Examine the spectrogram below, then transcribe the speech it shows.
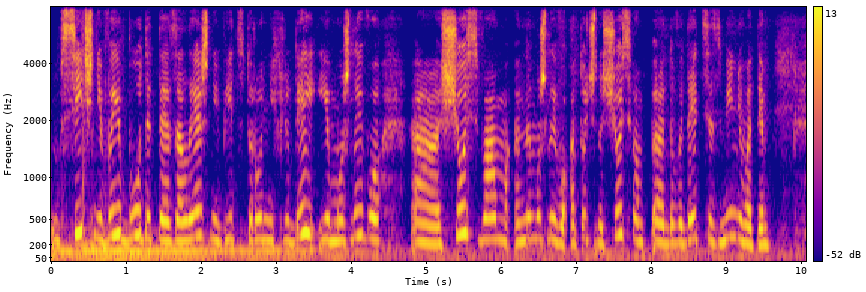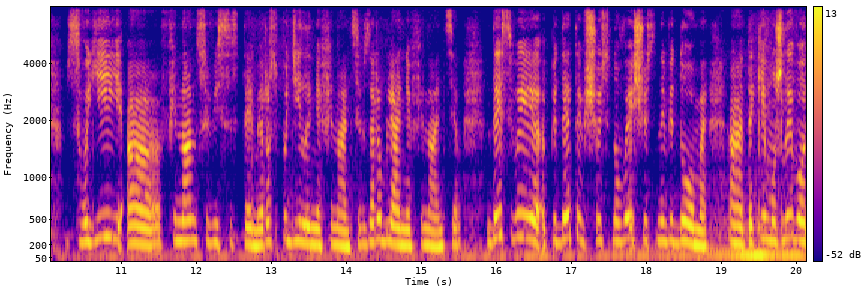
в січні ви будете залежні від сторонніх людей, і, можливо, е, щось вам неможливо, а точно щось вам е, доведеться змінювати своїй фінансовій системі, розподілення фінансів, заробляння фінансів. Десь ви підете в щось нове, щось невідоме. Таке, можливо,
